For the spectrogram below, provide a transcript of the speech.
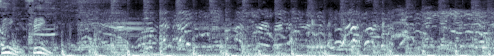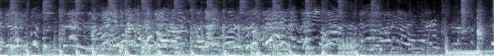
Sing, sing. Thank you.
